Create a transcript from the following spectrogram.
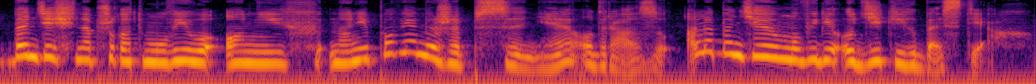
Będzie się na przykład mówiło o nich, no nie powiemy, że psy, nie od razu, ale będziemy mówili o dzikich bestiach.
